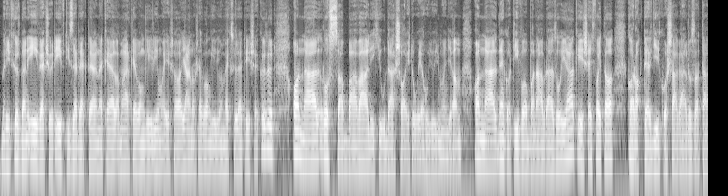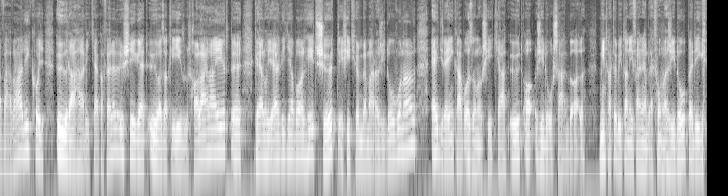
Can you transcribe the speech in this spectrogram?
mert itt közben évek, sőt évtizedek telnek el a Márk evangéliuma és a János evangélium megszületése között, annál rosszabbá válik Júdás sajtója, hogy úgy mondjam. Annál negatívabban ábrázolják, és egyfajta karaktergyilkosság áldozatává válik, hogy ő ráhárítják a felelősséget, ő az, aki Jézus haláláért kell, hogy elvigye a balhét, sőt, és itt jön be már a zsidó vonal, egyre inkább azonosítják őt a zsidósággal. Mintha többi tanítvány nem lett volna zsidó, pedig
